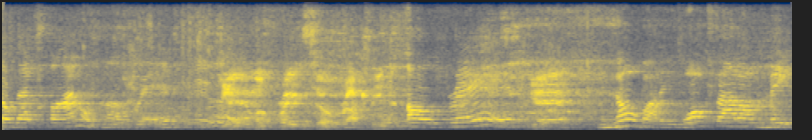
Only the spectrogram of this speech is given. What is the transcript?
So that's final, huh, Fred? Yeah, I'm afraid so, Roxy. Oh, Fred? Yeah? Nobody walks out on me.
